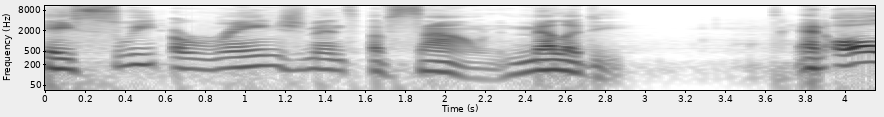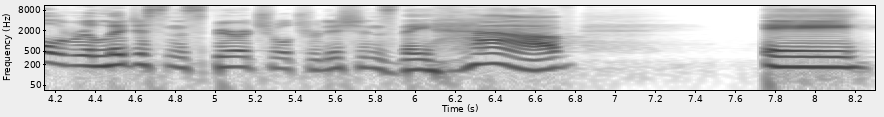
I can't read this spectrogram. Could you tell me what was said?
a sweet arrangement of sound, melody. And all religious and spiritual traditions, they have a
